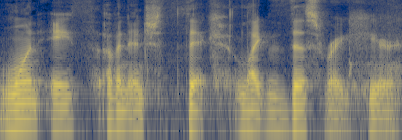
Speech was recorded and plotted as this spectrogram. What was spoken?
one eighth of an inch thick, like this right here.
